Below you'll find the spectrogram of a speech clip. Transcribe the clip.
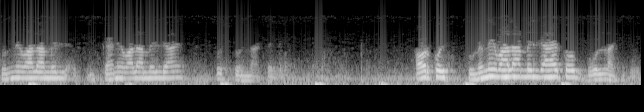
सुनने वाला मिल, कहने वाला मिल जाए तो सुनना चाहिए। और कोई सुनने वाला मिल जाए तो बोलना चाहिए।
